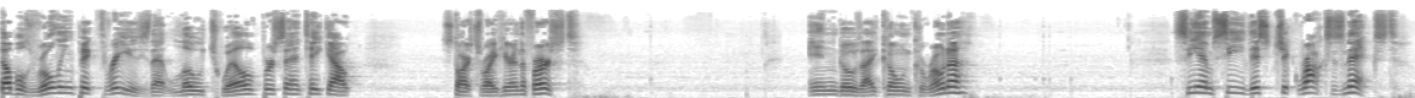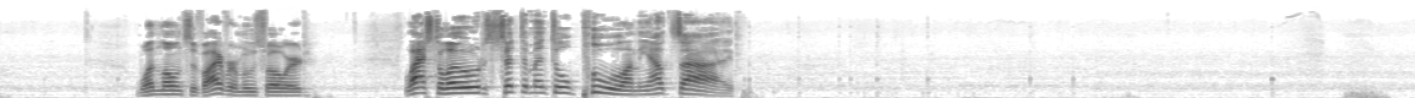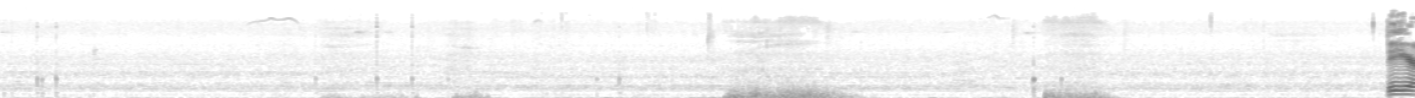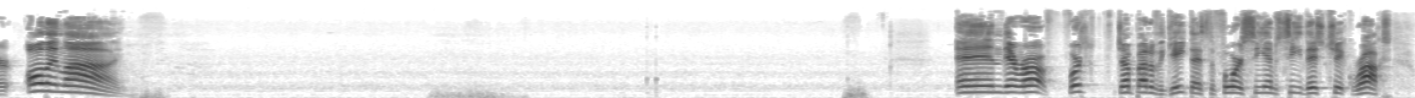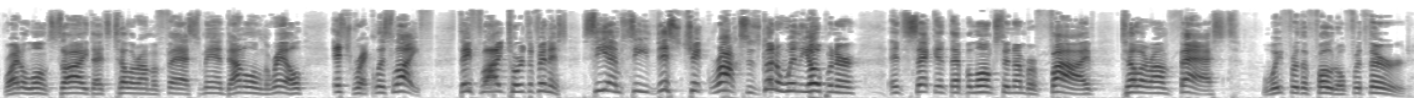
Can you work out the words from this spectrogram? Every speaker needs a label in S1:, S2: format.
S1: doubles. Rolling pick three is that low 12% takeout. Starts right here in the first. In goes Icon Corona. CMC, this chick rocks is next. One lone survivor moves forward. Last to load, sentimental pool on the outside. They're all in line. And there are first jump out of the gate. That's the four CMC. This chick rocks. Right alongside, that's Tell Her I'm a Fast Man. Down along the rail, it's Reckless Life. They fly towards the finish. CMC, this chick rocks, is going to win the opener. And second, that belongs to number five, Tell Her I'm Fast. Wait for the photo for third.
